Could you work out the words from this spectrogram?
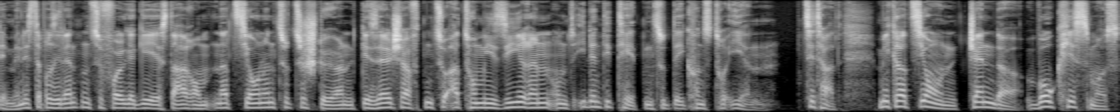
Dem Ministerpräsidenten zufolge gehe es darum, Nationen zu zerstören, Gesellschaften zu atomisieren und Identitäten zu dekonstruieren. Zitat: Migration, Gender, Vokismus,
